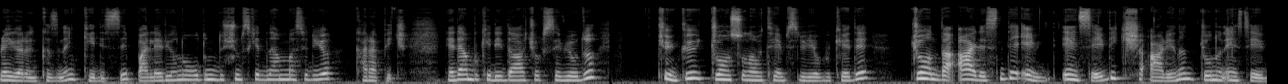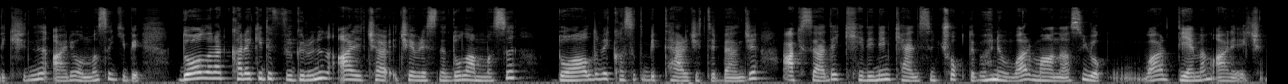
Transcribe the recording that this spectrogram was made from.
Rhaegar'ın kızının kedisi Balerion olduğunu düşündüğümüz kediden bahsediyor. Karapiç. Neden bu kediyi daha çok seviyordu? Çünkü Jon Snow'u temsil ediyor bu kedi. John da ailesinde en, en sevdiği kişi Arya'nın John'un en sevdiği kişinin Arya olması gibi. Doğal olarak kara kedi figürünün Arya çevresinde dolanması doğaldı ve kasıtlı bir tercihtir bence. Aksi halde kedinin kendisinin çok da bir önemi var, manası yok var diyemem Arya için.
